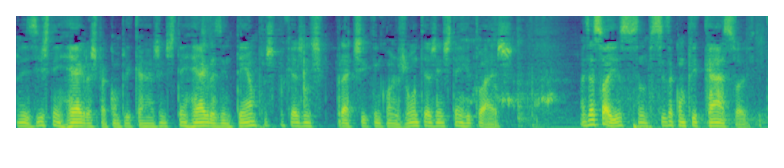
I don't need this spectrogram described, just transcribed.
não existem regras para complicar. A gente tem regras em templos porque a gente pratica em conjunto e a gente tem rituais. Mas é só isso, você não precisa complicar a sua vida.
